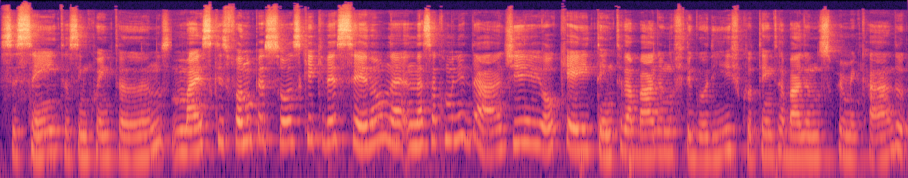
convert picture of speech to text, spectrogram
60, 50 anos, mas que foram pessoas que cresceram né, nessa comunidade, ok, tem trabalho no frigorífico, tem trabalho no supermercado,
